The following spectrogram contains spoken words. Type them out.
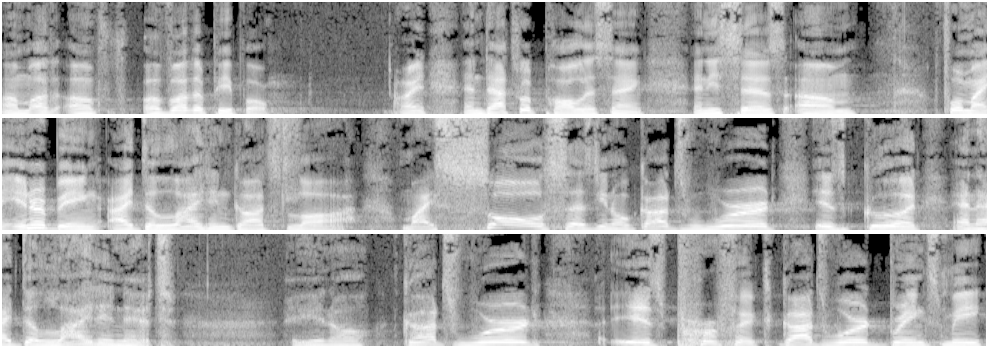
um, of, of, of, other people. Right? And that's what Paul is saying. And he says, um, for my inner being, I delight in God's law. My soul says, you know, God's word is good and I delight in it. You know, God's word is perfect. God's word brings me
